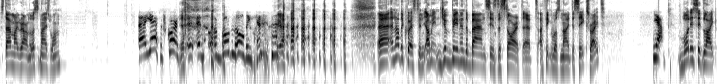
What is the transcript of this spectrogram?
Stand My Ground. It was a nice one. Uh, yes, of course. A, an- a golden oldie. Uh, another question. I mean, you've been in the band since the start at, I think it was 96, right? yeah. What is it like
